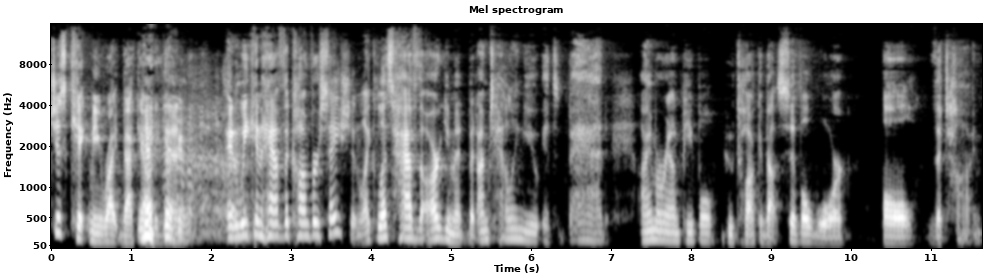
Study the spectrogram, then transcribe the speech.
just kick me right back out again. and we can have the conversation. Like, let's have the argument. But I'm telling you, it's bad. I'm around people who talk about civil war all the time.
